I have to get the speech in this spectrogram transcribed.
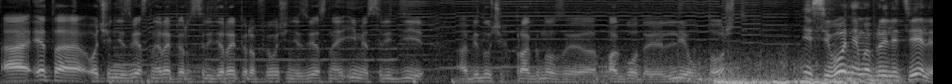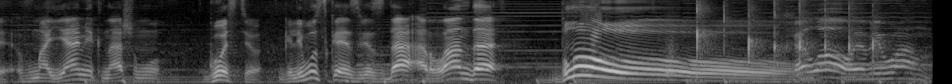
А, Это очень известный рэпер среди рэперов и очень известное имя среди а, ведущих прогнозы э, погоды Лил Дождь. И сегодня мы прилетели в Майами к нашему гостю. Голливудская звезда Орландо Блум! Hello, everyone!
